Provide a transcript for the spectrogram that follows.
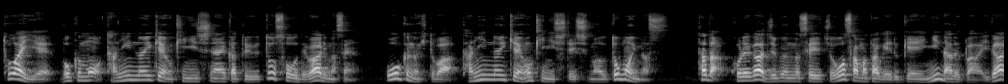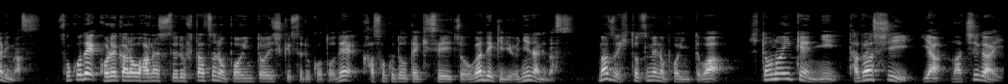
とはいえ、僕も他人の意見を気にしないかというとそうではありません。多くの人は他人の意見を気にしてしまうと思います。ただ、これが自分の成長を妨げる原因になる場合があります。そこでこれからお話しする2つのポイントを意識することで加速度的成長ができるようになります。まず1つ目のポイントは、人の意見に正しいや間違い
